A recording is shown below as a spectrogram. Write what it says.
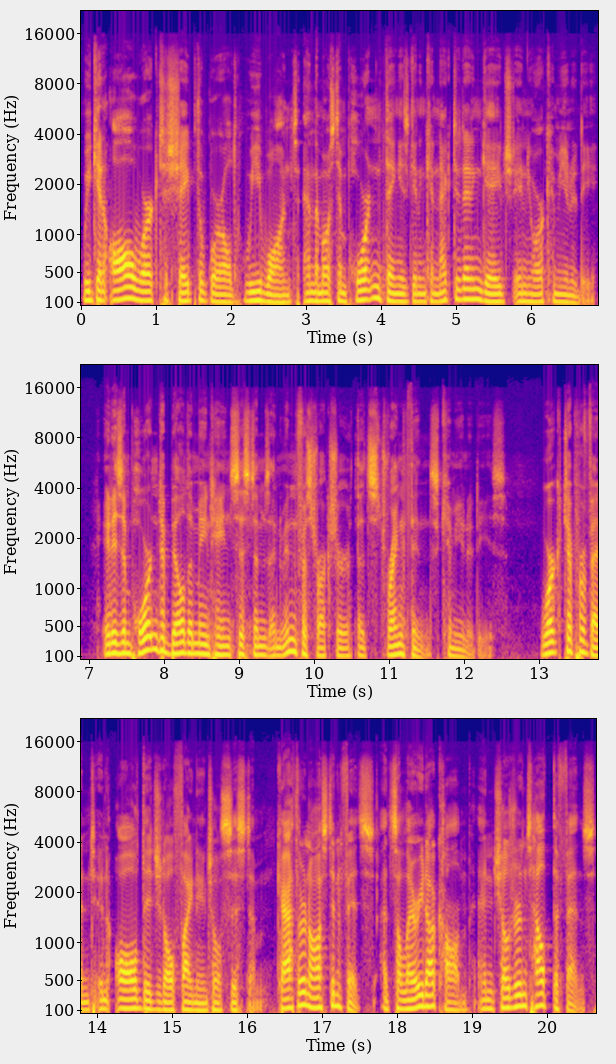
We can all work to shape the world we want, and the most important thing is getting connected and engaged in your community. It is important to build and maintain systems and infrastructure that strengthens communities. Work to prevent an all digital financial system. Catherine Austin Fitts at Solari.com and Children's Health Defense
